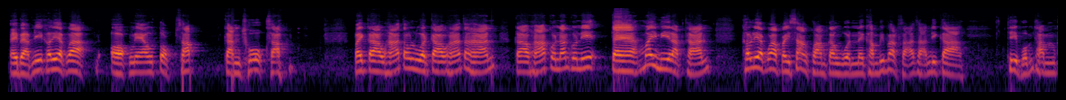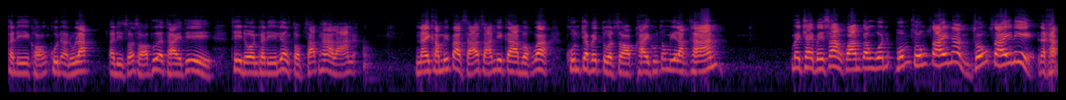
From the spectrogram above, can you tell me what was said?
ไอ้แบบนี้เขาเรียกว่าออกแนวตบทรัพย์ กันโชคทรัพย์ ไปกล่าวหาตำรวจกล่าวหาทหาร กล่าวหาคนนั้นคนนี้ แต่ไม่มีหลักฐานเขาเรียกว่าไปสร้างความกังวลในคำพิพากษาศาลฎีกา ที่ผมทำคดีของคุณอนุรักษ์ อดีตสสเพื่อไทยที่ที่โดนคดีเรื่องตบทรัพย์ห้าล้าน ในคำพิพากษาศาลฎีกาบอกว่า คุณจะไปตรวจสอบใครคุณต้องมีหลักฐาน ไม่ใช่ไปสร้างความกังวล ผมสงสัยนั่น สงสัยนี่นะครับ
